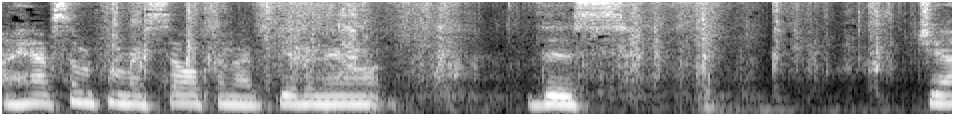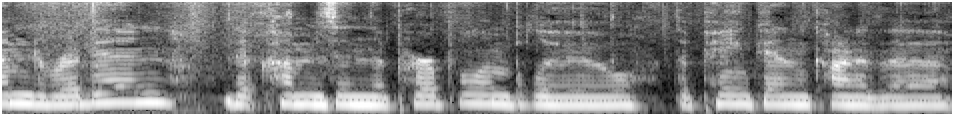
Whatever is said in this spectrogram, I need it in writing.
I have some for myself and I've given out this gemmed ribbon that comes in the purple and blue, the pink and kind of the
